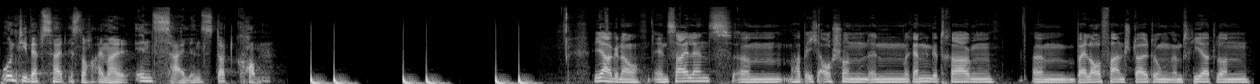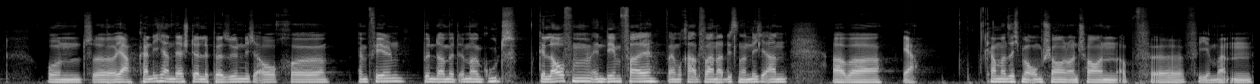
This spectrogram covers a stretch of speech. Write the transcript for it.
und die Website ist noch einmal insilence.com. Ja, genau. In Silence ähm, habe ich auch schon in Rennen getragen, ähm, bei Laufveranstaltungen im Triathlon. Und äh, ja, kann ich an der Stelle persönlich auch äh, empfehlen. Bin damit immer gut gelaufen in dem Fall. Beim Radfahren hatte ich es noch nicht an. Aber ja, kann man sich mal umschauen und schauen, ob äh, für jemanden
